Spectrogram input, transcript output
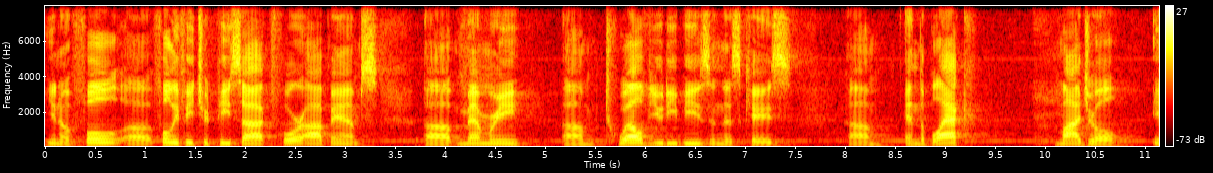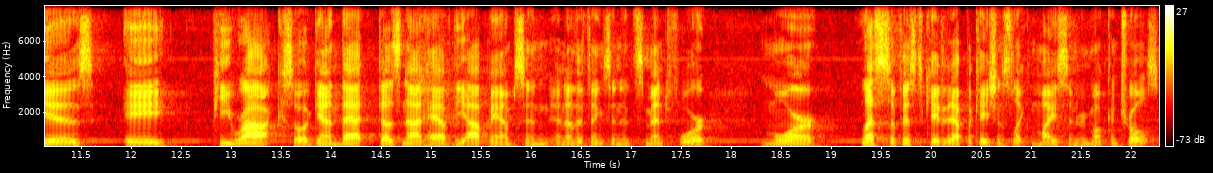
you know, full, uh, fully featured PSOC, four op amps, uh, memory, um, 12 UDBs in this case, um, and the black module is a P-ROC. So again, that does not have the op amps and, and other things, and it's meant for more, less sophisticated applications like mice and remote controls.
